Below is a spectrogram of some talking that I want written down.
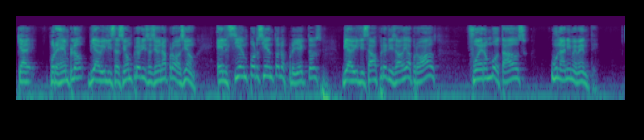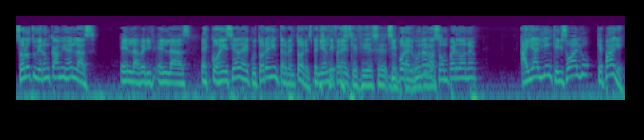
que, por ejemplo, viabilización, priorización, aprobación, el 100% de los proyectos viabilizados, priorizados y aprobados fueron votados unánimemente. Solo tuvieron cambios en las en las, en las escogencias de ejecutores e interventores. Tenían es que, diferencias. Es que fíjese, si por alguna Rodríguez. razón, perdone, hay alguien que hizo algo, que pague.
